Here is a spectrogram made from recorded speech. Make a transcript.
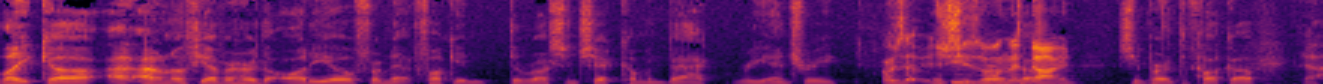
Like, uh, I, I don't know if you ever heard the audio from that fucking the Russian chick coming back re-entry. Or is that, And she she's the one that up. died. She burnt the fuck up. Yeah.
